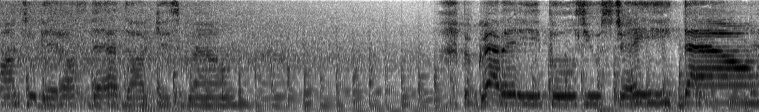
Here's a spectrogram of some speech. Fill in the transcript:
want to get off that darkest ground. But gravity pulls you straight down.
